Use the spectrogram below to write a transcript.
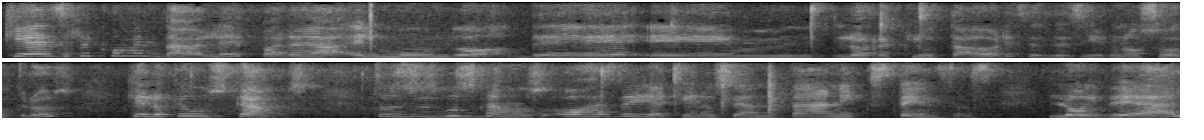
¿Qué es recomendable para el mundo de em, los reclutadores, es decir, nosotros? ¿Qué es lo que buscamos? Entonces buscamos hojas de vida que no sean tan extensas. Lo ideal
